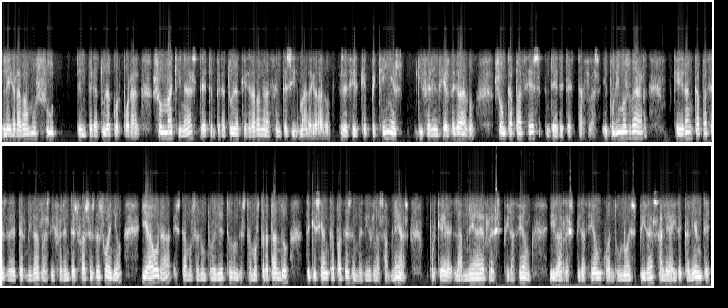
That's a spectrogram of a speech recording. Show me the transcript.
le grabamos su temperatura corporal. Son máquinas de temperatura que graban a la centésima de grado. Es decir, que pequeñas diferencias de grado son capaces de detectarlas. Y pudimos ver que eran capaces de determinar las diferentes fases de sueño y ahora estamos en un proyecto donde estamos tratando de que sean capaces de medir las apneas, porque la apnea es respiración y la respiración cuando uno expira sale aire caliente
